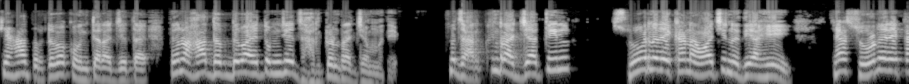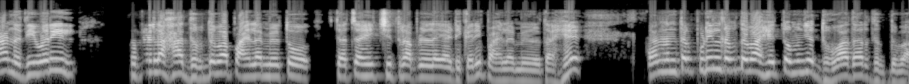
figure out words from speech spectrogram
की हा धबधबा कोणत्या राज्यात आहे? हा धबधबा आहे तो म्हणजे झारखंड राज्यामध्ये. झारखंड राज्यातील सुवर्णरेखा नावाची नदी आहे. ह्या सुवर्णरेखा नदीवरील आपल्याला हा धबधबा पाहायला मिळतो. त्याचं हे चित्र आपल्याला या ठिकाणी पाहायला मिळत आहे. त्यानंतर पुढील धबधबा आहे तो म्हणजे धुवाधार धबधबा.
